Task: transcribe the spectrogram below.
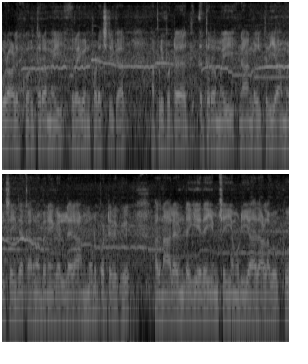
ஒரு ஆளுக்கு ஒரு திறமை இறைவன் படைச்சிருக்கார். அப்படிப்பட்ட திறமை நாங்கள் தெரியாமல் செய்த கர்மபினைகள் எல்லாம் மூடப்பட்டிருக்கு. அதனால் இன்றைக்கு எதையும் செய்ய முடியாத அளவுக்கு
